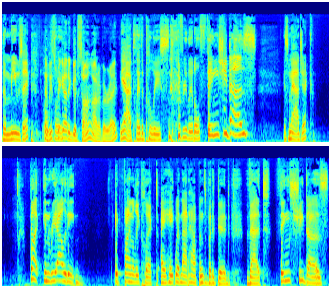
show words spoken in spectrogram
the music At least we got a good song out of it, right? yeah, I play the police. Every little thing she does is magic. But in reality, it finally clicked. I hate when that happens, but it did. That things she does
